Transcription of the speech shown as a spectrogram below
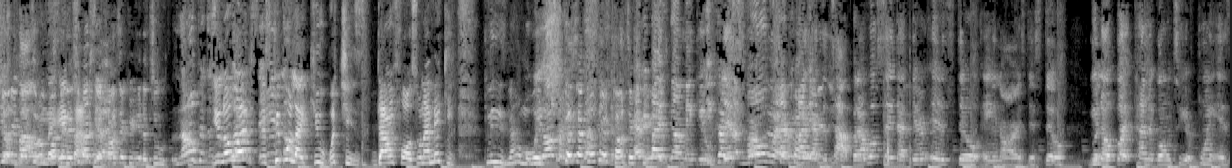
Shorty about to I'm be an fucking. She about to be a empath, content creator too. No, because You know what? It's people like you, witches, downfalls. When I make it, Please, now I'm a We witch. Because I be close to a blessed. content Everybody's creator. gonna make it. Because There's that's room for everybody at the top, but I will say that there is still A and R's. There's still, you But- know, but kind of going to your point is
